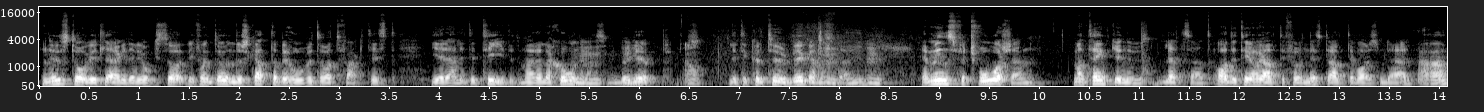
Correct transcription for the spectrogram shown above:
nu står vi i ett läge där vi också, vi får inte underskatta behovet av att faktiskt ge det här lite tid, de här relationerna Mm. som vi bygger upp. Ja. Lite kulturbyggande och sådär. Mm. Jag minns för två år sedan, man tänker ju nu lätt så att ADT har ju alltid funnits, det har alltid varit som det är. Ja.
